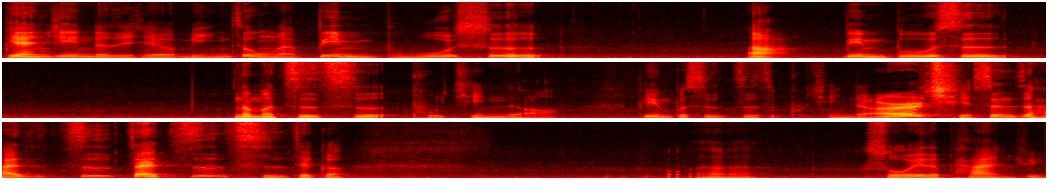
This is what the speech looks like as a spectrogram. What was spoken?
边境的这些民众呢，并不是啊，并不是那么支持普京的啊。并不是支持普京的，而且甚至还是支在支持这个，呃，所谓的叛军。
